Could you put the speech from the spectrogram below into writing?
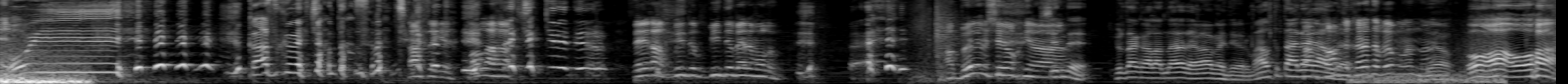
İki. Oy! Kaskı ve çantasına çık. Kas Ege. Valla kas. Teşekkür ediyorum. Zeynep video, video benim oğlum. Abi böyle bir şey yok ya. Şimdi şuradan kalanlara devam ediyorum. 6 tane Lan kaldı. PUBG karate yok mu lan? lan? Yok. Oha oha.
